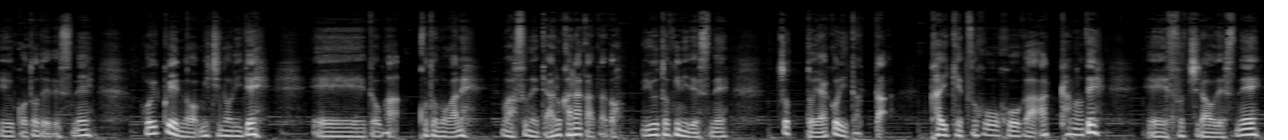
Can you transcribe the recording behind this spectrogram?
いうことでですね、保育園の道のりで、えーと、まあ、子供がね、まあ、拗ねて歩かなかったという時にですね、ちょっと役に立った解決方法があったので、えー、そちらをですね、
